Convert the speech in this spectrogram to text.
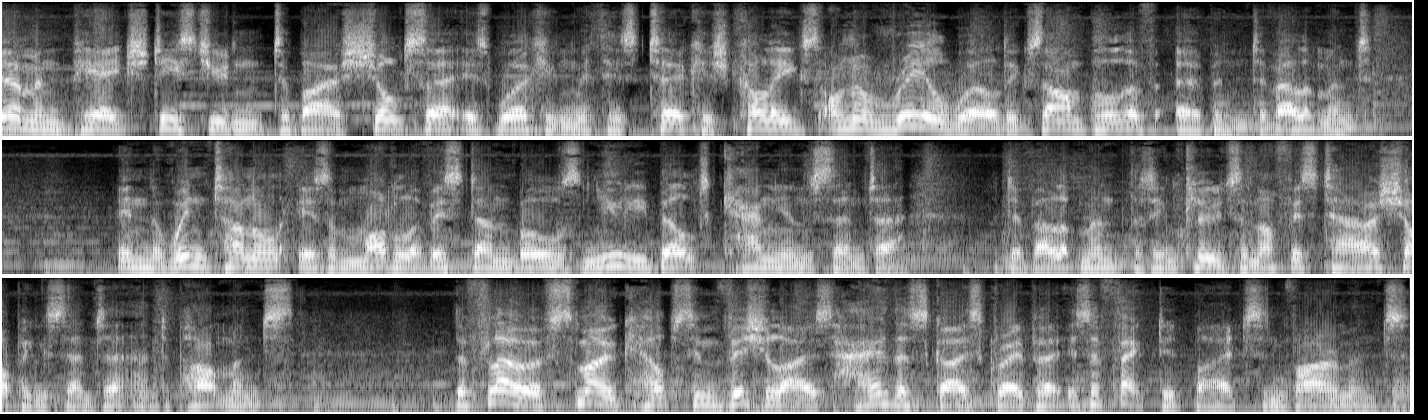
German PhD student Tobias Schulze is working with his Turkish colleagues on a real-world example of urban development. In the wind tunnel is a model of Istanbul's newly built Kanyon Centre, a development that includes an office tower, shopping centre and apartments. The flow of smoke helps him visualize how the skyscraper is affected by its environment.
